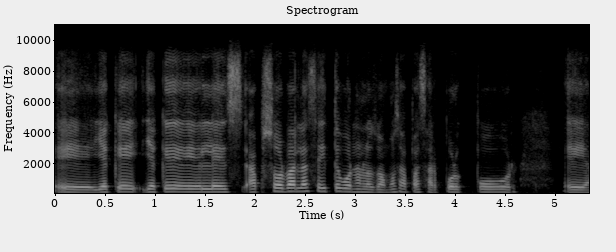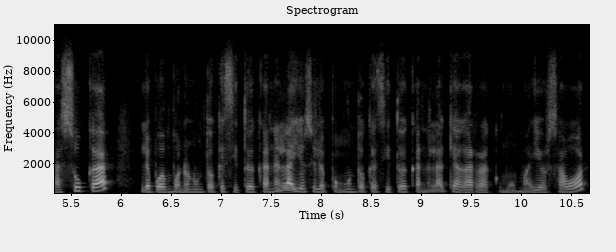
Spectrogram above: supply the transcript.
eh, ya que, ya que les absorba el aceite, bueno, los vamos a pasar por, por eh, azúcar, le pueden poner un toquecito de canela, yo sí le pongo un toquecito de canela que agarra como mayor sabor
